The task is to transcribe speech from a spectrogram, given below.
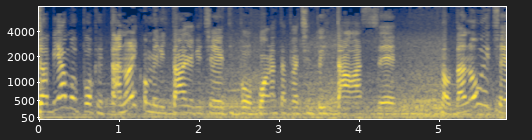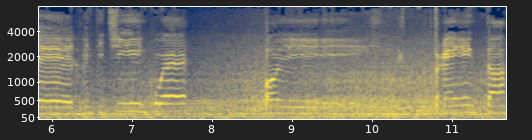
abbiamo poche tasse, non è come l'Italia che c'è tipo 40% di tasse. No, da noi c'è il 25, poi 30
